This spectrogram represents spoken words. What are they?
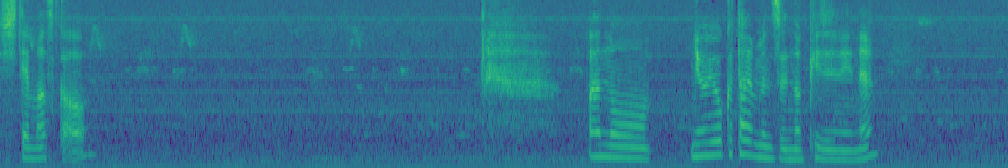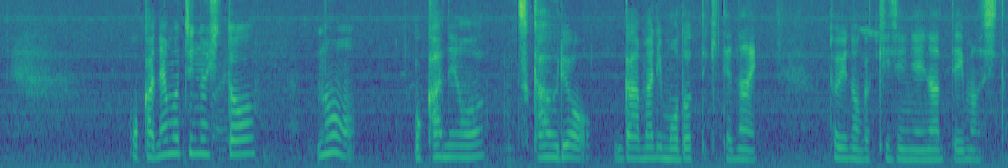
してますか？あのニューヨーク・タイムズの記事にねお金持ちの人のお金を使う量があまり戻ってきてないというのが記事になっていました。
